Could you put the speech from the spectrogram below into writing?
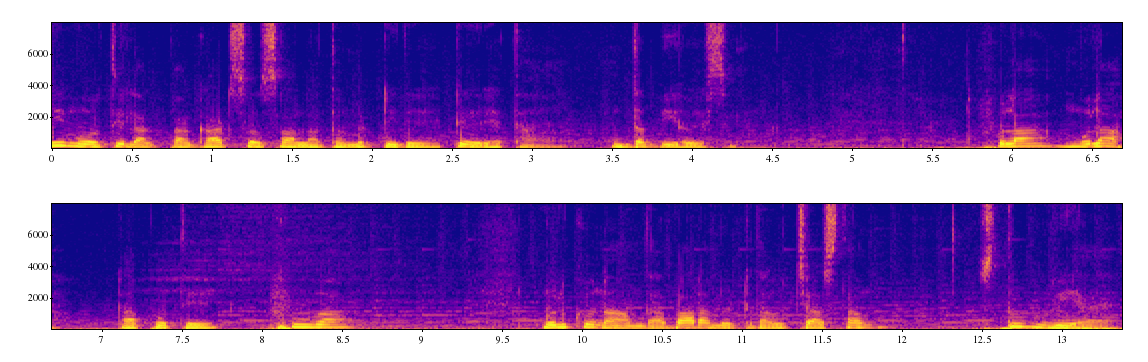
ਇਹ ਮੂਰਤੀ ਲਗਭਗ 800 ਸਾਲਾਂ ਤੋਂ ਮਿੱਟੀ ਦੇ ਢੇਰ ਹੇਠਾਂ ਦੱਬੀ ਹੋਈ ਸੀ। ਫੁਲਾ ਮੁਲਾ ਟਾਪੂ ਤੇ ਫੂਆ ਮੁਲਕੋ ਨਾਮ ਦਾ 12 ਮੀਟਰ ਦਾ ਉੱਚਾ ਸਤੰਭ ਸਤੂਪ ਵੀ ਹੈ।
